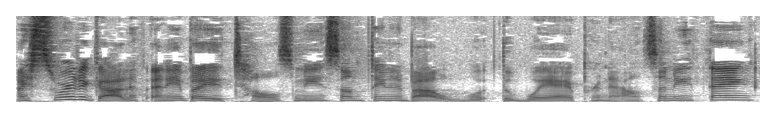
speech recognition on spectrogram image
I swear to God, if anybody tells me something about what, the way I pronounce anything,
